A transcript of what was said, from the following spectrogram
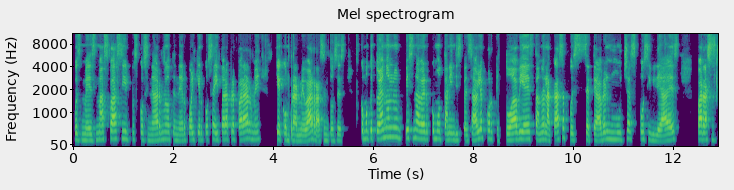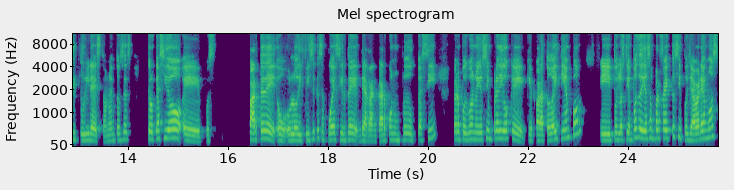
pues me es más fácil pues cocinarme o tener cualquier cosa ahí para prepararme que comprarme barras. Entonces, como que todavía no lo empiezan a ver como tan indispensable porque todavía estando en la casa, pues se te abren muchas posibilidades para sustituir esto, ¿no? Entonces, creo que ha sido, eh, pues, parte de, o, lo difícil que se puede decir de, arrancar con un producto así, pero pues bueno, yo siempre digo que, para todo hay tiempo y pues los tiempos de Dios son perfectos y pues ya veremos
